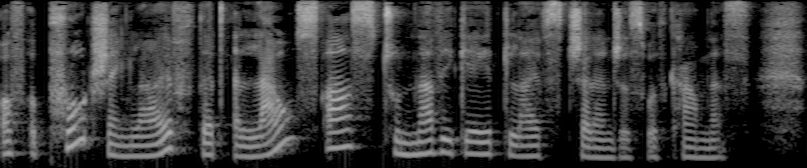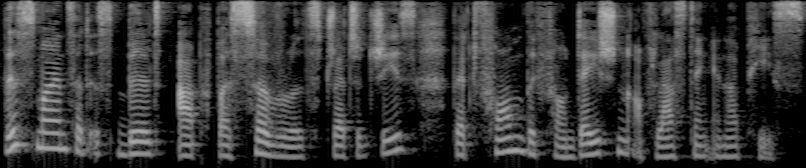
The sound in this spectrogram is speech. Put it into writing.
of approaching life that allows us to navigate life's challenges with calmness. This mindset is built up by several strategies that form the foundation of lasting inner peace.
